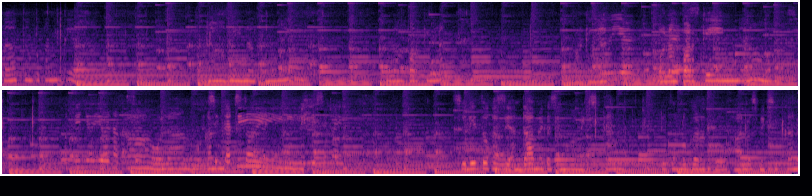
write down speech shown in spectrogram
tatang bakante ah. Parking, ano? Pag New Year na kasi. Ah, walang Mexican bakante. store yan. Pili sila eh. So dito kasi, ang dami kasi mga Mexican. Dito ang lugar na to, halos Mexican.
